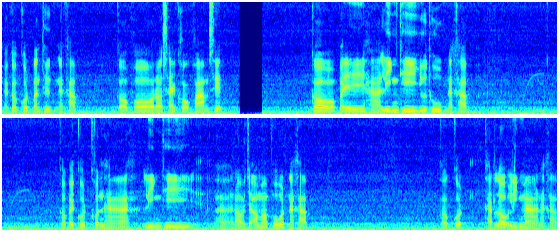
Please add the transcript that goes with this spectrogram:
แล้วก็กดบันทึกนะครับ ก็พอเราใส่ข้อความเสร็จ ก็ไปหาลิงก์ที่ YouTube นะครับ ก็ไปกดค้นหาลิงก์ที่เอ่อเราจะเอามาโพสต์นะครับ ก็กดคัดลอกลิงก์มานะครับ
